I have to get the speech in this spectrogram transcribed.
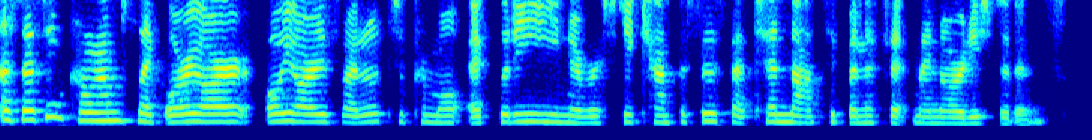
Assessing programs like OER, OER is vital to promote equity in university campuses that tend not to benefit minority students.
